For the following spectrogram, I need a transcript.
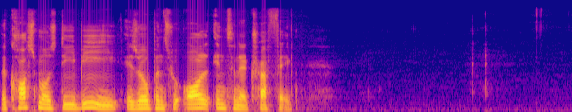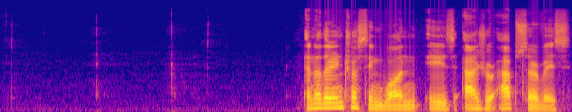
the Cosmos DB is open to all internet traffic. Another interesting one is Azure App Service.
